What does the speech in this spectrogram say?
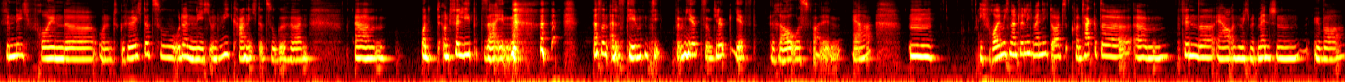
finde ich Freunde und gehöre ich dazu oder nicht und wie kann ich dazu gehören ähm, und, und verliebt sein. das sind alles Themen, die bei mir zum Glück jetzt rausfallen. Ja. Mm, ich freue mich natürlich, wenn ich dort Kontakte ähm, finde, ja, und mich mit Menschen über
